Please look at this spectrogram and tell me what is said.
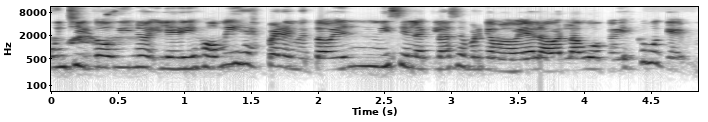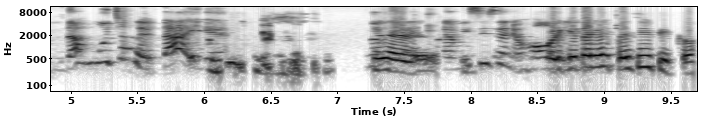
Un chico vino y le dijo, mija, espéreme, todavía no inicie la clase porque me voy a lavar la boca. Y es como que das muchos detalles. No a mí sí se enojó. ¿Por qué tan específico?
